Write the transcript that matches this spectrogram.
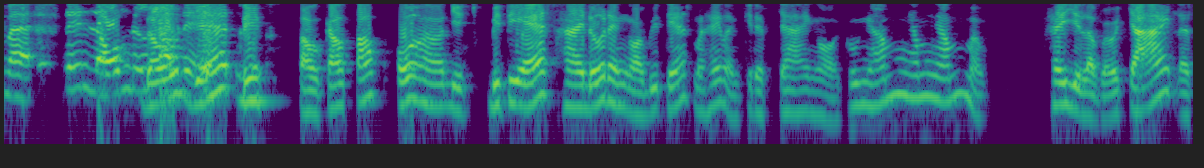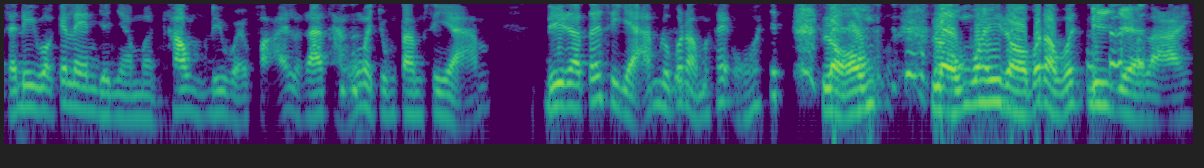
mà đi lộn đường đúng điện yes đi tàu cao tốc. Ủa gì BTS hai đứa đang ngồi BTS mà thấy bạn kia đẹp trai ngồi cứ ngắm ngắm ngắm mà thay vì là quẹo trái là sẽ đi qua cái lane về nhà mình? Không đi quẹo phải là ra thẳng vào trung tâm Siam đi ra tới Siam luôn bắt đầu mới thấy ủa chết lộn lộn quay rồi bắt đầu mới đi về lại.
